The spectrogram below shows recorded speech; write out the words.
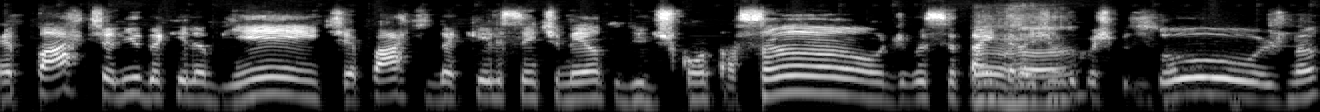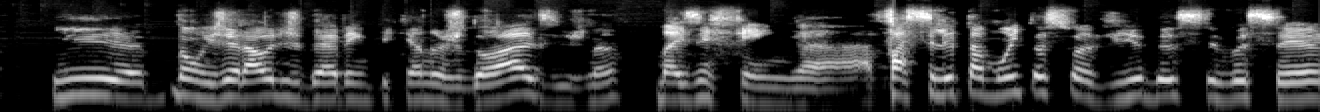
É parte ali daquele ambiente, é parte daquele sentimento de descontração, de você estar tá uhum. interagindo com as pessoas, né? E, bom, em geral eles bebem em pequenas doses, né? Mas, enfim, uh, facilita muito a sua vida se você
